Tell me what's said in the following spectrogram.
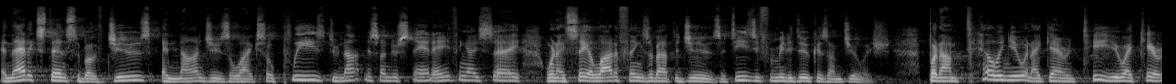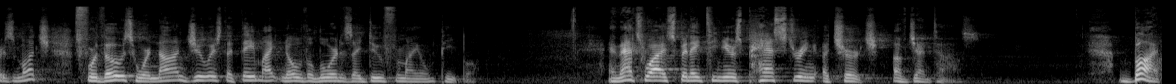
And that extends to both Jews and non Jews alike. So please do not misunderstand anything I say when I say a lot of things about the Jews. It's easy for me to do because I'm Jewish. But I'm telling you, and I guarantee you, I care as much for those who are non Jewish that they might know the Lord as I do for my own people. And that's why I spent 18 years pastoring a church of Gentiles. But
